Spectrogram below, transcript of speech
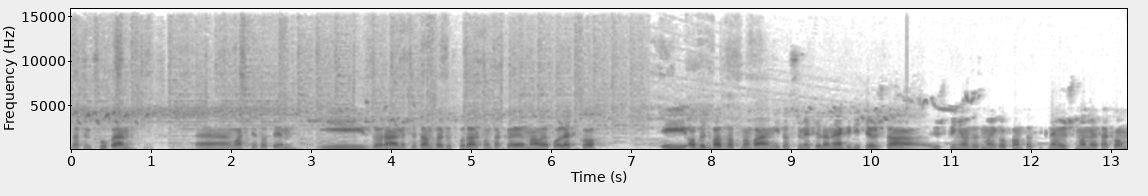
za tym słupem, e, właśnie to tym i zorałem jeszcze tam za gospodarką takie małe poleczko i obydwa zapnowałem i to w sumie tyle. No jak widzicie już ta, już pieniądze z mojego konta zniknęły, już mamy taką,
